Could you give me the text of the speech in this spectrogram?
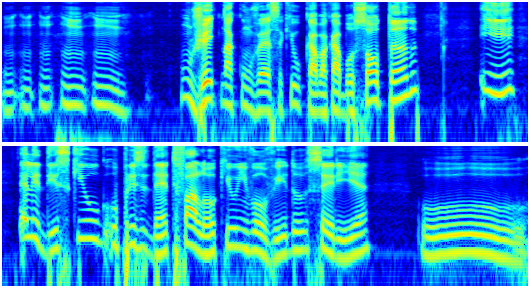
um, um, um, um, jeito na conversa que o cabo acabou soltando e ele disse que o, o presidente falou que o envolvido seria o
